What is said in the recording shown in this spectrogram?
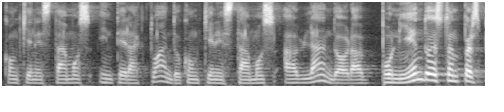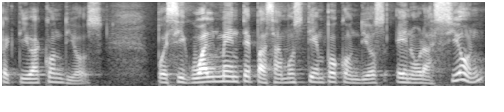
con quien estamos interactuando, con quien estamos hablando. Ahora, poniendo esto en perspectiva con Dios, pues igualmente pasamos tiempo con Dios en oración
